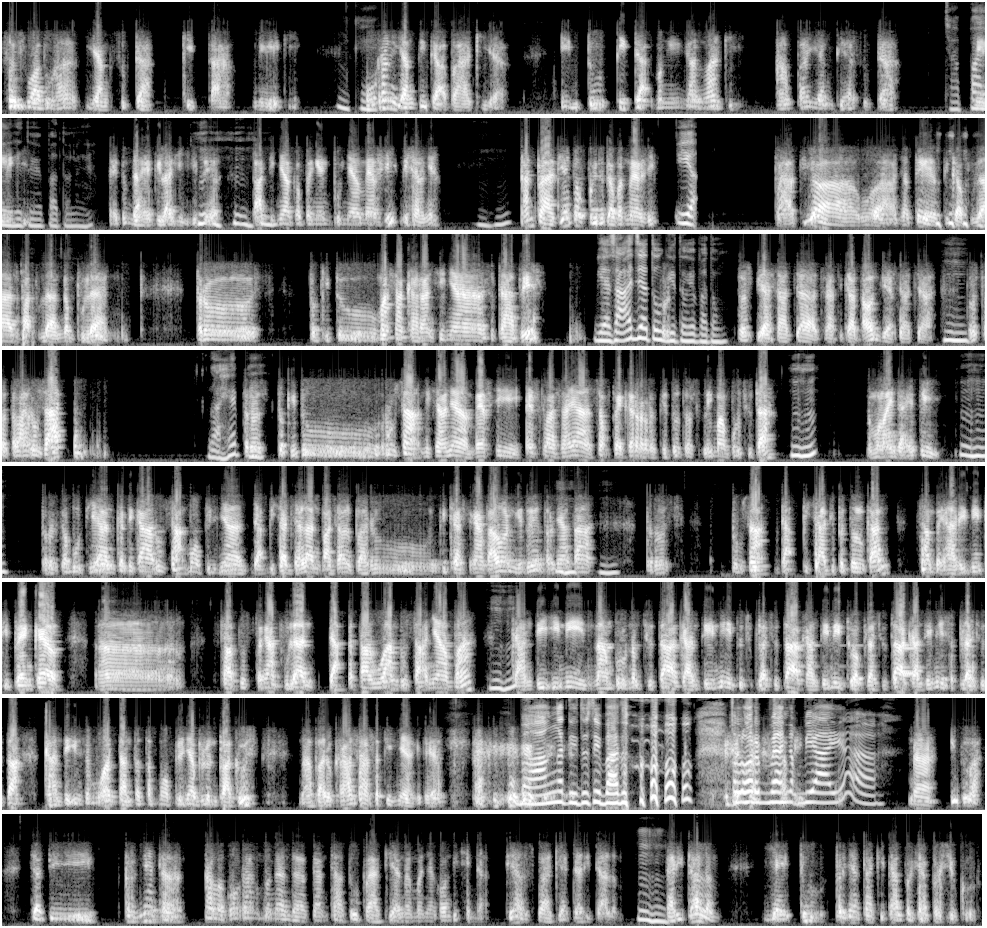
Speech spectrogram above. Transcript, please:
sesuatu hal yang sudah kita miliki. Oke. Orang yang tidak bahagia itu tidak menginginkan lagi apa yang dia sudah Capai miliki. gitu ya Pak Tony. Nah, itu tidak happy lagi gitu ya. Tadinya kepengen punya Mercy misalnya, Mhm. kan bahagia atau begitu dapat Mercy? Iya. Bahagia, wah nyetir tiga bulan, empat bulan, enam bulan. Terus begitu masa garansinya sudah habis, Biasa aja tuh gitu ya Pak Tung. terus biasa aja, setelah tiga tahun biasa aja. Terus setelah rusak, Nggak happy. terus begitu rusak misalnya Mercy S-Class saya shockbreaker gitu terus 50 juta, Mhm. Mulai tidak happy. Mhm. Terus kemudian ketika rusak mobilnya tidak bisa jalan padahal baru tiga setengah tahun gitu ya ternyata Mhm. terus rusak tidak bisa dibetulkan sampai hari ini di bengkel eh, satu setengah bulan tidak ketahuan rusaknya apa Mhm. ganti ini 66 juta ganti ini 17 juta ganti ini 12 juta ganti ini 11 juta gantiin semua dan tetap mobilnya belum bagus nah baru kerasa sedihnya gitu ya Banget itu sih Tung. Keluar banyak biaya. Nah, itulah. Jadi ternyata kalau orang mengandalkan satu bagian namanya kondisi, enggak, dia harus bahagia dari dalam. Mhm. Dari dalam, yaitu ternyata kita bisa bersyukur.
